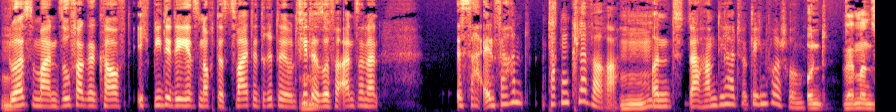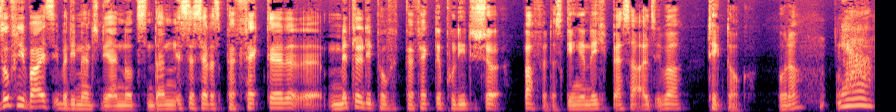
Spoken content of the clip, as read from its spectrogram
Du mhm. hast mal ein Sofa gekauft. Ich biete dir jetzt noch das zweite, dritte und vierte mhm. Sofa an, sondern ist einfach ein Tacken cleverer. Mhm. Und da haben die halt wirklich einen Vorsprung. Und wenn man so viel weiß über die Menschen, die einen nutzen, dann ist das ja das perfekte äh, Mittel, die perfekte politische Waffe. Das ginge nicht besser als über TikTok. oder? Ja,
